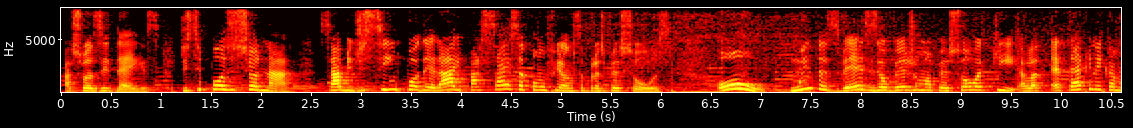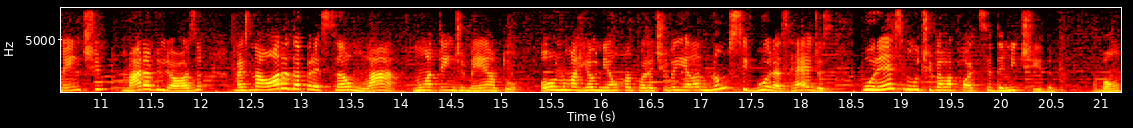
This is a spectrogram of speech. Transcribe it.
as suas ideias, de se posicionar, sabe? De se empoderar e passar essa confiança para as pessoas. Ou muitas vezes eu vejo uma pessoa que ela é tecnicamente maravilhosa, mas na hora da pressão lá, num atendimento ou numa reunião corporativa e ela não segura as rédeas, por esse motivo ela pode ser demitida, tá bom?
